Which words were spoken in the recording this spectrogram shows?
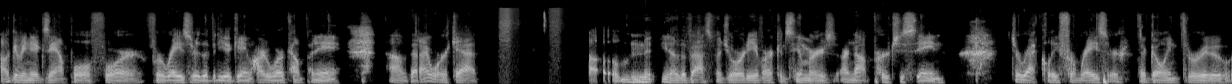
I'll give you an example for for Razer, the video game hardware company um, that I work at. Uh, you know, the vast majority of our consumers are not purchasing directly from Razer. They're going through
